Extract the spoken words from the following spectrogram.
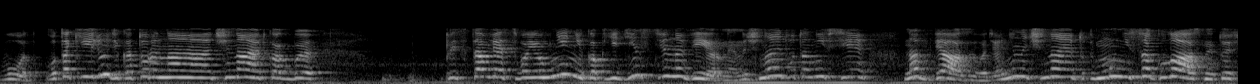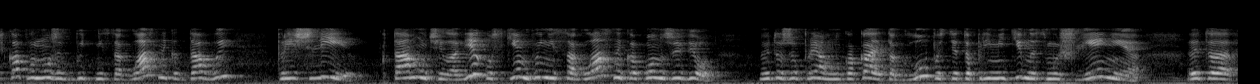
Вот. Вот такие люди, которые начинают как бы представлять свое мнение как единственно верное. Начинают вот они все навязывать, они начинают, мы не согласны, то есть как вы можете быть не согласны, когда вы пришли к тому человеку, с кем вы не согласны, как он живет. Ну это же прям, ну какая-то глупость, это примитивность мышления, это,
